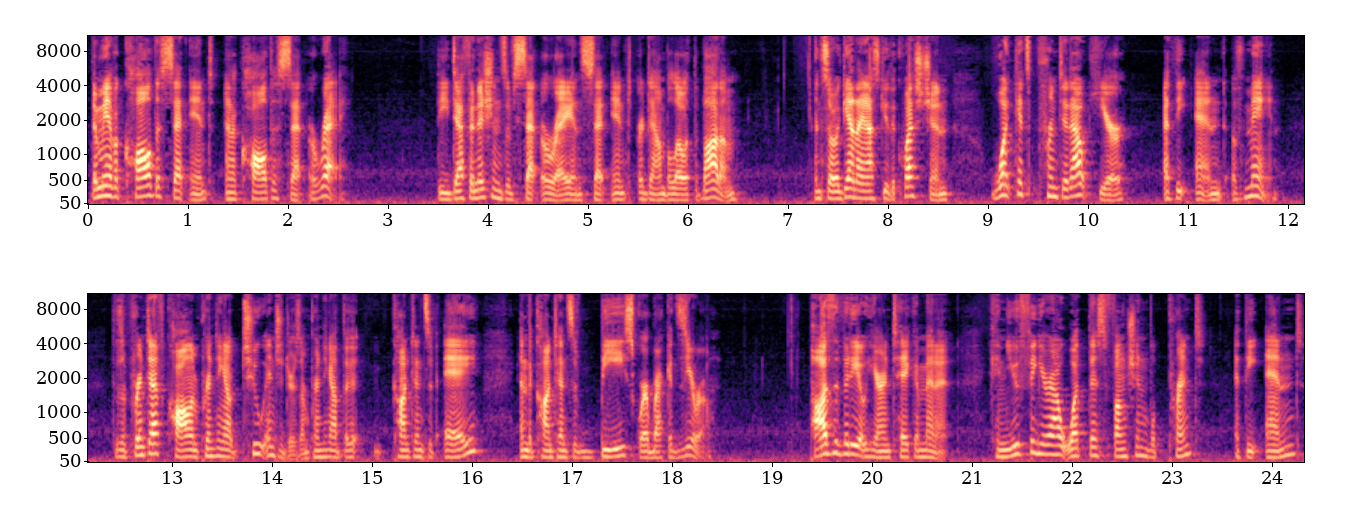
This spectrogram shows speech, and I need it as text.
Then we have a call to set int and a call to set array. The definitions of set array and set int are down below at the bottom. And so again, I ask you the question, what gets printed out here at the end of main? There's a printf call. I'm printing out two integers. I'm printing out the contents of A and the contents of B square bracket 0. Pause the video here and take a minute. Can you figure out what this function will print at the end?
